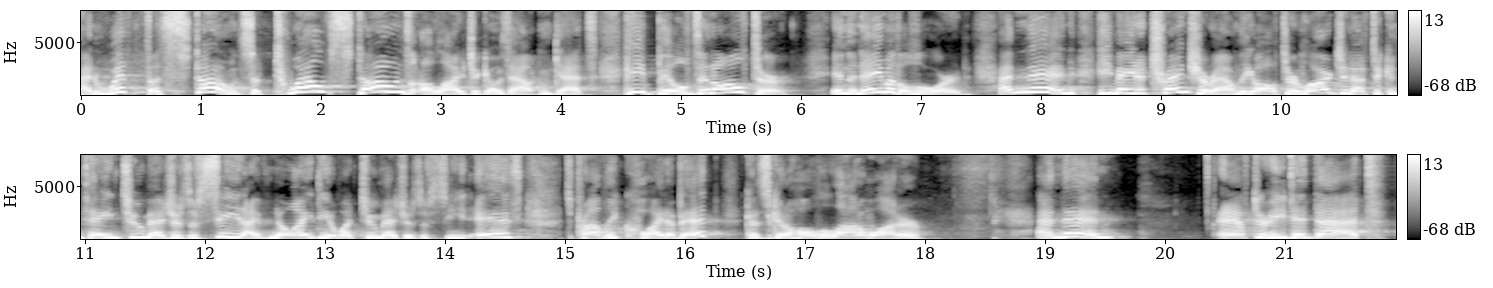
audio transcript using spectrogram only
And with the stones, so 12 stones Elijah goes out and gets, he builds an altar in the name of the Lord. And then he made a trench around the altar large enough to contain two measures of seed. I have no idea what two measures of seed is. It's probably quite a bit because it's going to hold a lot of water. And then after he did that,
